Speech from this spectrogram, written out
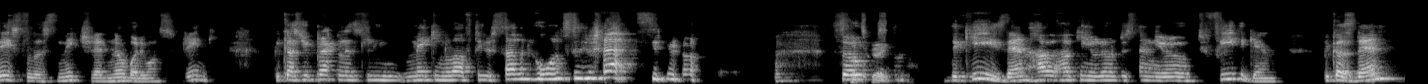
tasteless mixture that nobody wants to drink because you're practically making love to yourself and who wants to do that, you know? So, so the key is then how, how can you learn to stand your own feet again? Because then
